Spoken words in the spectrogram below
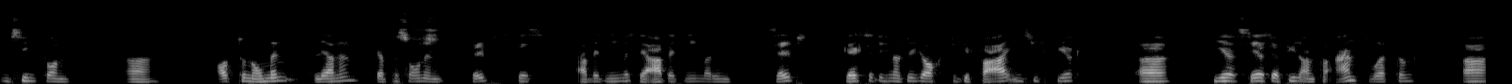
im Sinn von äh, autonomen Lernen der Personen selbst, des Arbeitnehmers, der Arbeitnehmerin selbst, gleichzeitig natürlich auch die Gefahr in sich birgt, äh, hier sehr, sehr viel an Verantwortung äh,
